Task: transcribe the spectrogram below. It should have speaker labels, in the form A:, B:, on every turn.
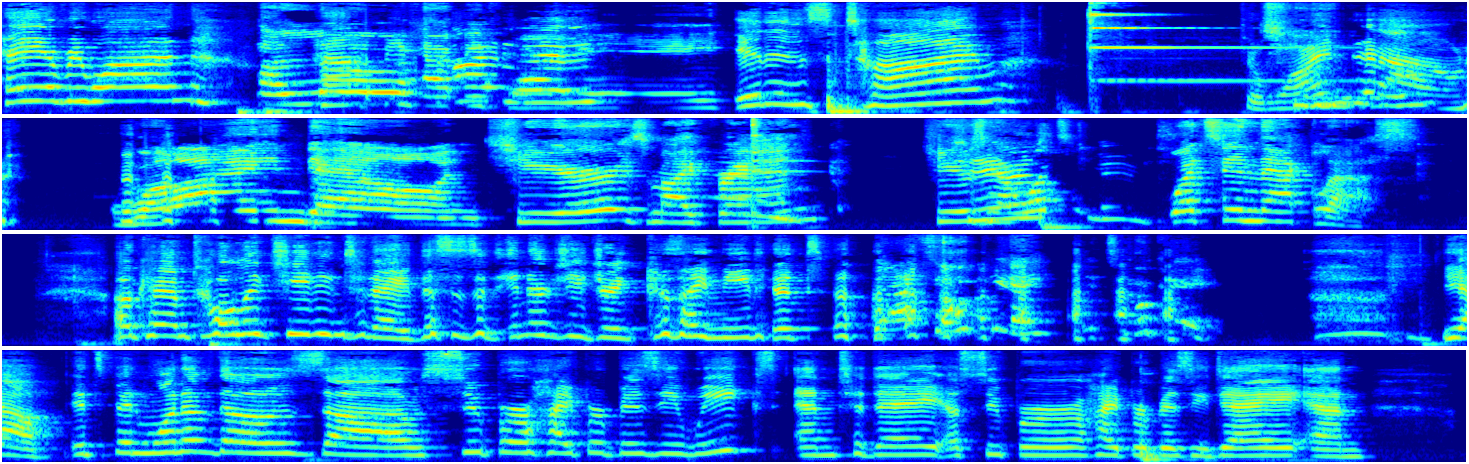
A: Hey everyone!
B: Hello, happy,
A: Friday.
B: Friday.
A: It is time to wind down.
B: Wind down. Cheers, my friend. Cheers. Now, what's, what's in that glass?
A: Okay, I'm totally cheating today. This is an energy drink because I need it.
B: That's okay. It's okay.
A: yeah, it's been one of those uh, super hyper busy weeks, and today a super hyper busy day. And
